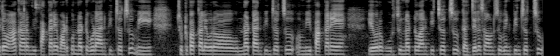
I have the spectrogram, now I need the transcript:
ఏదో ఆకారం మీ పక్కనే పడుకున్నట్టు కూడా అనిపించవచ్చు మీ చుట్టుపక్కల ఎవరో ఉన్నట్టు అనిపించవచ్చు మీ పక్కనే ఎవరో కూర్చున్నట్టు అనిపించవచ్చు గజ్జల సౌండ్స్ వినిపించవచ్చు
